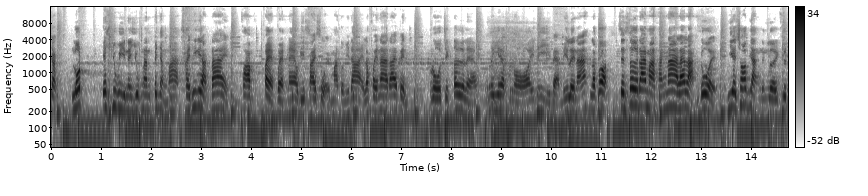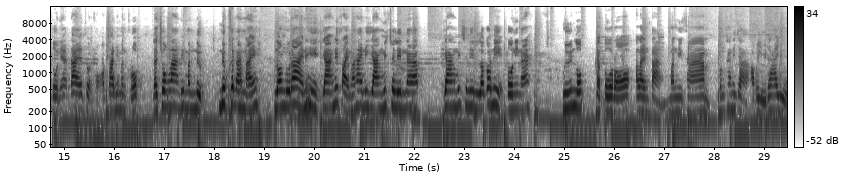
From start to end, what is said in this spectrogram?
จากรถ SUV ในยุคนั้นเป็นอย่างมาก ใครที่อยากได้ความแปลกแหวกแนวดีไซน์สวยมาตัวนี้ได้ แล้วไฟหน้าได้เป็นโปรเจคเตอร์แล้วเรียบร้อยนี่แบบนี้เลยนะ แล้วก็เซ็นเซอร์ได้มาทั้งหน้าและหลังด้วยเฮียชอบอย่างหนึ่งเลย คือตัวนี้ได้ส่วนของออปชันที่มันครบ และช่วงล่างที่มันหนึบ หนึบขนาดไหน ลองดูได้นี่ยางที่ใส่มาให้นี่ยางมิชลินนะครับ ยางมิชลินแล้วก็นี่ตัวนี้นะ พื้นรถกับตัวล้ออะไรต่างๆ มันมีความค่อนข้างที่จะเอาไปลุยได้อยู่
